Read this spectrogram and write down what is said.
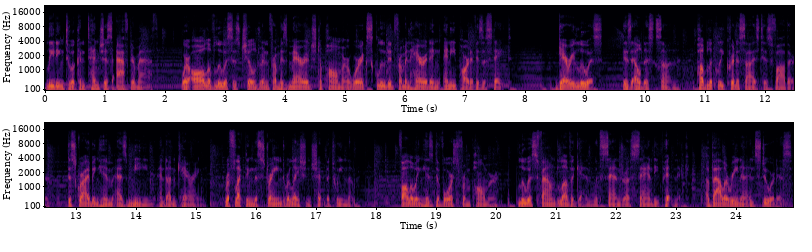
leading to a contentious aftermath where all of Lewis's children from his marriage to Palmer were excluded from inheriting any part of his estate. Gary Lewis, his eldest son, publicly criticized his father, describing him as mean and uncaring, reflecting the strained relationship between them. Following his divorce from Palmer, Lewis found love again with Sandra Sandy Pitnick, a ballerina and stewardess.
